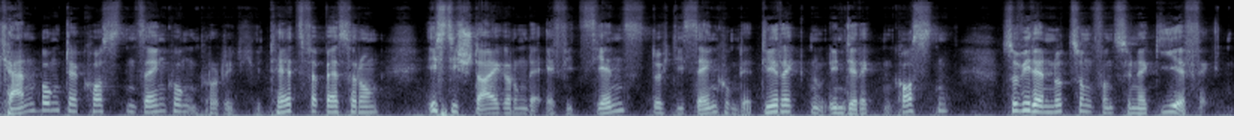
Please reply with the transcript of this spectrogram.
Kernpunkt der Kostensenkung und Produktivitätsverbesserung ist die Steigerung der Effizienz durch die Senkung der direkten und indirekten Kosten sowie der Nutzung von Synergieeffekten.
